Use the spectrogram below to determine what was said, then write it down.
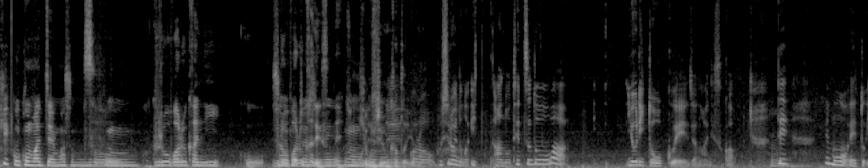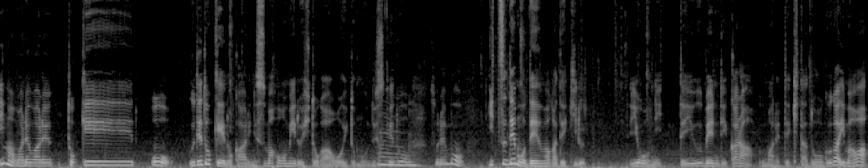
結構困っちゃいますもんね。そう。ん。グローバル化にこうグローバル化ですねそういうことですね標準化というだから面白いのがいあの鉄道はより遠くへじゃないですか。ででも、えっと、今我々時計を腕時計の代わりにスマホを見る人が多いと思うんですけど、うんそれもいつでも電話ができるようにっていう便利から生まれてきた道具が今は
